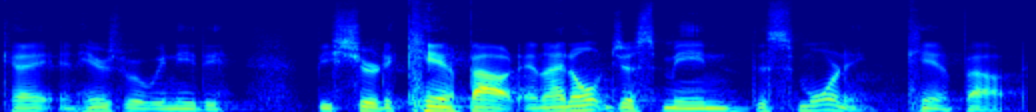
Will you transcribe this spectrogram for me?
Okay, and here's where we need to be sure to camp out. And I don't just mean this morning, camp out.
